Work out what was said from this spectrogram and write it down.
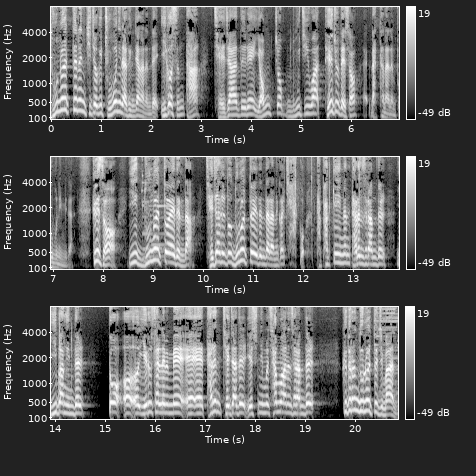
눈을 뜨는 기적이 두 번이나 등장하는데 이것은 다 제자들의 영적 무지와 대조돼서 나타나는 부분입니다. 그래서 이 눈을 떠야 된다. 제자들도 눈을 떠야 된다라는 걸 자꾸 다 밖에 있는 다른 사람들, 이방인들 또 어, 어, 예루살렘의 다른 제자들, 예수님을 사모하는 사람들, 그들은 눈을 뜨지만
